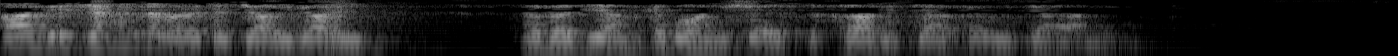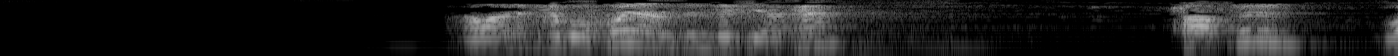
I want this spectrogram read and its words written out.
آخر جهنم يتجاوزان أبديا كبوها من شيء استقرار ساكن ساعمين ئەوانە کە بۆ خۆیان زندگیەکەن کافرن و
